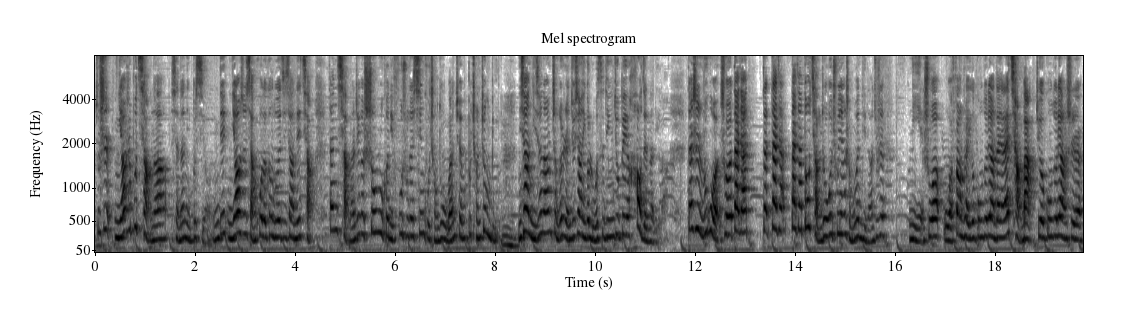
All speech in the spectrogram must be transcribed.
就是你要是不抢呢，显得你不行。你得，你要是想获得更多的绩效，你得抢。但你抢的这个收入和你付出的辛苦程度完全不成正比。嗯，你像你相当于整个人就像一个螺丝钉就被耗在那里了。但是如果说大家大大家大家都抢之后会出现个什么问题呢？就是你说我放出来一个工作量，大家来抢吧，这个工作量是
